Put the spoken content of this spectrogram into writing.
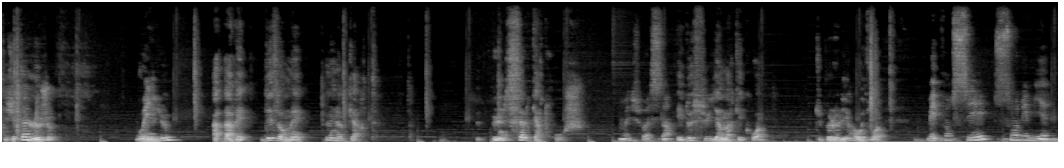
Si j'étale le jeu, au Oui. milieu apparaît désormais une carte. Une seule carte rouge. Oui, je vois ça. Et dessus, il y a marqué quoi? Tu peux le lire à haute voix? Mes pensées sont les miennes.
